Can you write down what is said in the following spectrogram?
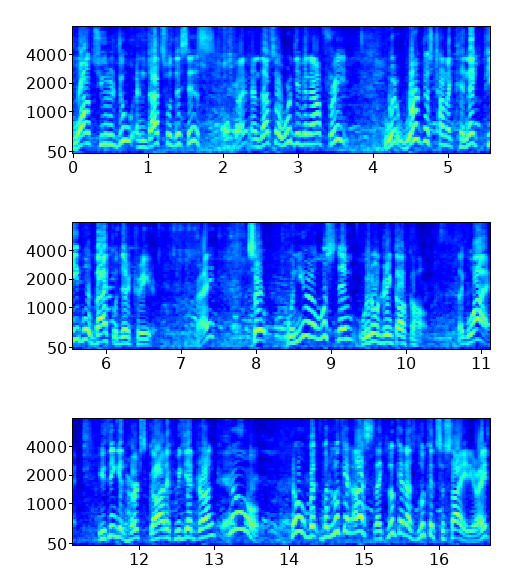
wants you to do, and that's what this is, right? And that's what we're giving out free. We're, we're just trying to connect people back with their Creator, right? So when you're a Muslim, we don't drink alcohol. Like why? You think it hurts God if we get drunk? no. No, but but look at us. Like look at us. Look at society, right?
